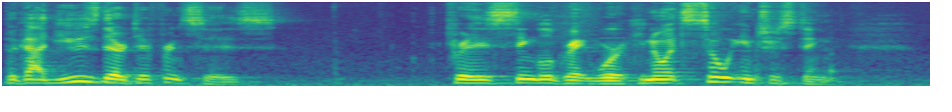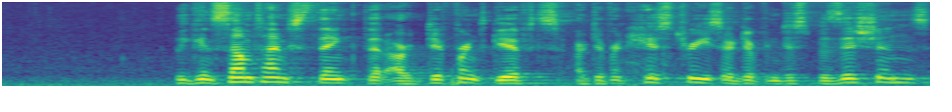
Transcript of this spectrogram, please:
But God used their differences for his single great work. You know, it's so interesting. We can sometimes think that our different gifts, our different histories, our different dispositions,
